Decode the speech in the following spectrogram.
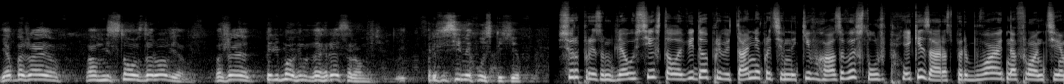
Я бажаю вам міцного здоров'я, бажаю перемоги над агресором і професійних успіхів. Сюрпризом для усіх стало відео привітання працівників газових служб, які зараз перебувають на фронті.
